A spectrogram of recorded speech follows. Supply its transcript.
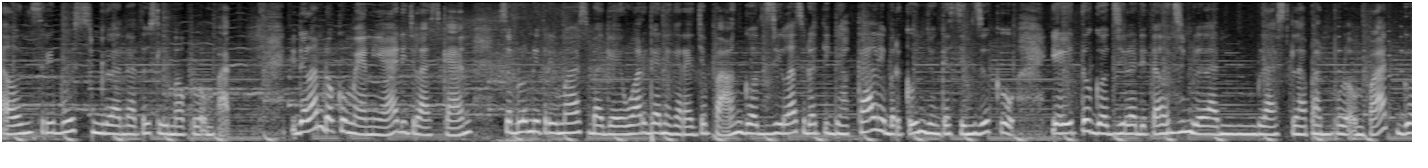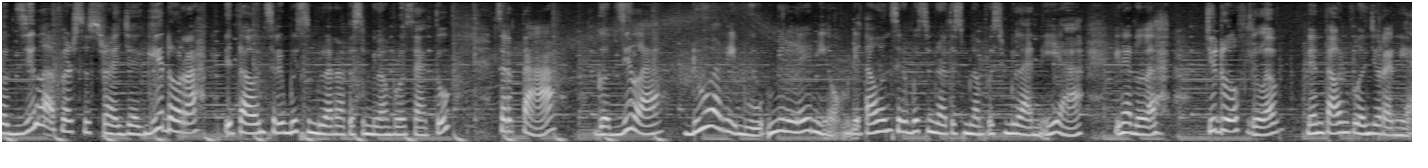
tahun 1954. Di dalam dokumennya dijelaskan, sebelum diterima sebagai warga negara Jepang, Godzilla sudah tiga kali berkunjung ke Shinjuku, yaitu Godzilla di tahun 1984, Godzilla versus Raja Ghidorah di tahun 1991, serta Godzilla 2000 Millennium di tahun 1999 ya ini adalah judul film dan tahun peluncurannya.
